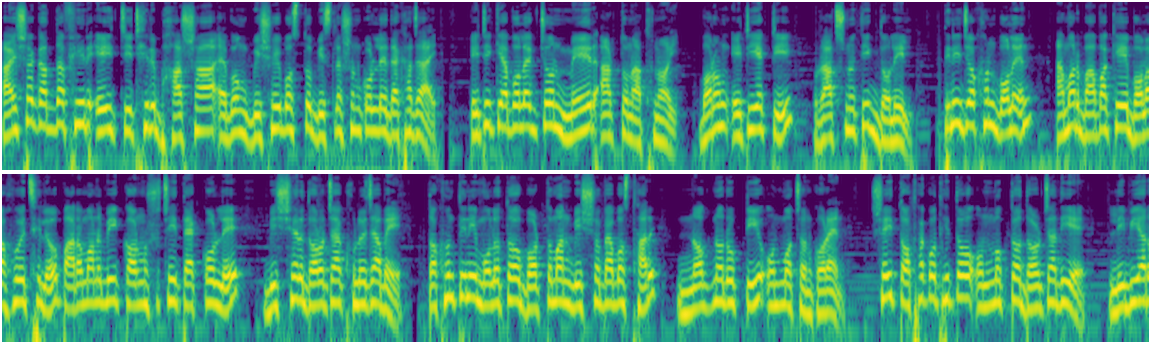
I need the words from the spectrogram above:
আয়শা গাদ্দাফির এই চিঠির ভাষা এবং বিষয়বস্তু বিশ্লেষণ করলে দেখা যায়, এটি কেবল একজন মেয়ের আর্তনাথ নয়, বরং এটি একটি রাজনৈতিক দলিল। তিনি যখন বলেন, আমার বাবাকে বলা হয়েছিল পারমাণবিক কর্মসূচি ত্যাগ করলে বিশ্বের দরজা খুলে যাবে তখন তিনি মূলত বর্তমান বিশ্ব ব্যবস্থার নগ্নরূপটি উন্মোচন করেন। সেই তথাকথিত উন্মুক্ত দরজা দিয়ে লিবিয়ার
